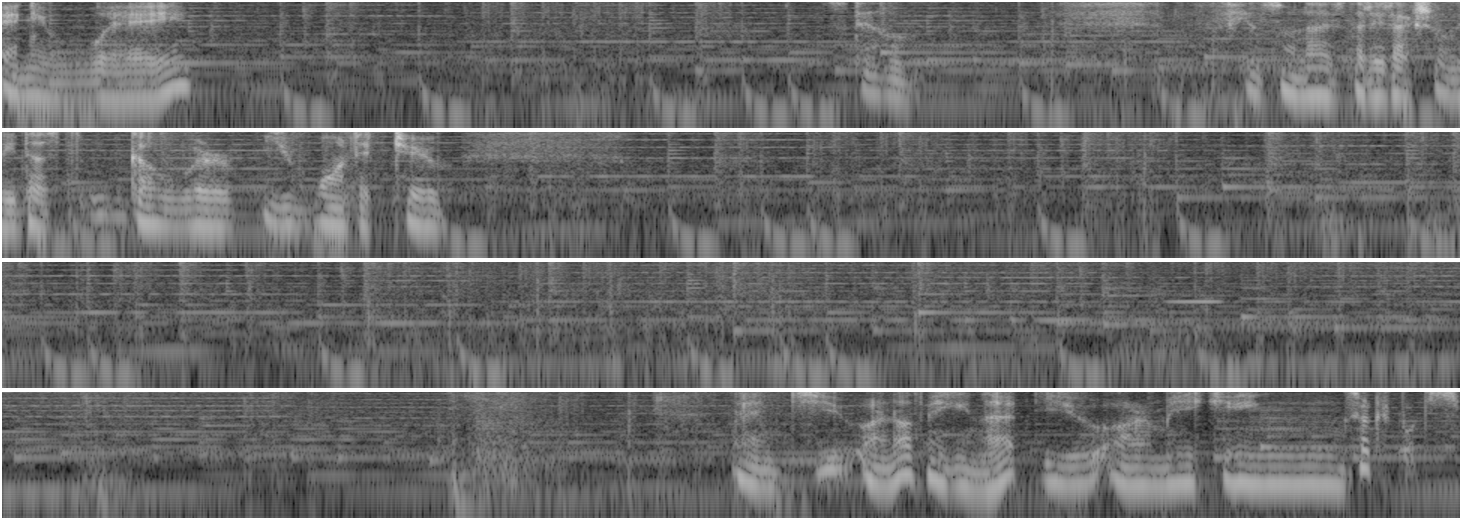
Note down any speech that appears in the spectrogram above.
anyway. Still, feels so nice that it actually does go where you want it to. And you are not making that, you are making circuit boards.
